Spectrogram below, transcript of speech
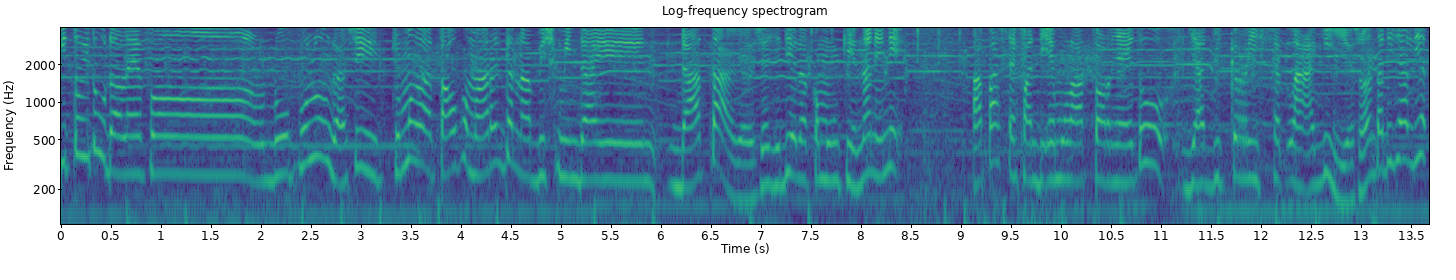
gitu itu udah level 20 nggak sih? Cuma nggak tahu kemarin kan habis mindahin data guys ya. Jadi ada kemungkinan ini apa savean di emulatornya itu jadi ke reset lagi ya. Soalnya tadi saya lihat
